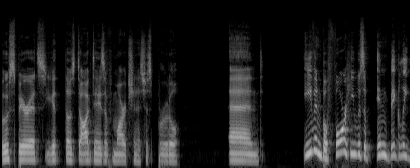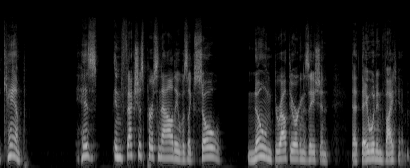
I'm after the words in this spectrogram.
boost spirits. You get those dog days of March, and it's just brutal. And even before he was in big league camp, his infectious personality was like so known throughout the organization that they would invite him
